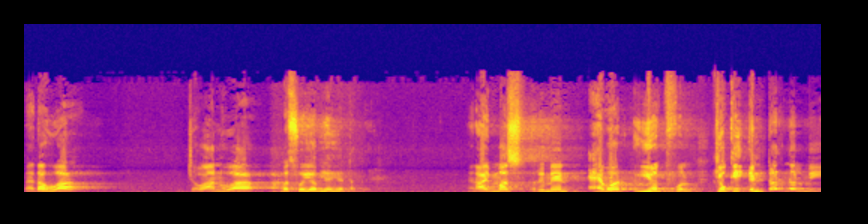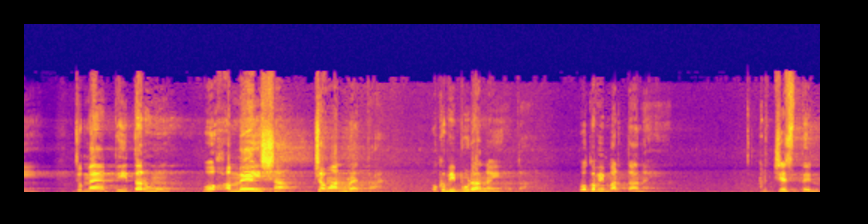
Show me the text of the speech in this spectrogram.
पैदा हुआ जवान हुआ, बस वही अब यही अटक and I must remain ever youthful क्योंकि इंटरनल मी जो मैं भीतर हूँ, वो हमेशा जवान रहता है। वो कभी बूढ़ा नहीं होता, वो कभी मरता नहीं। जिस दिन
